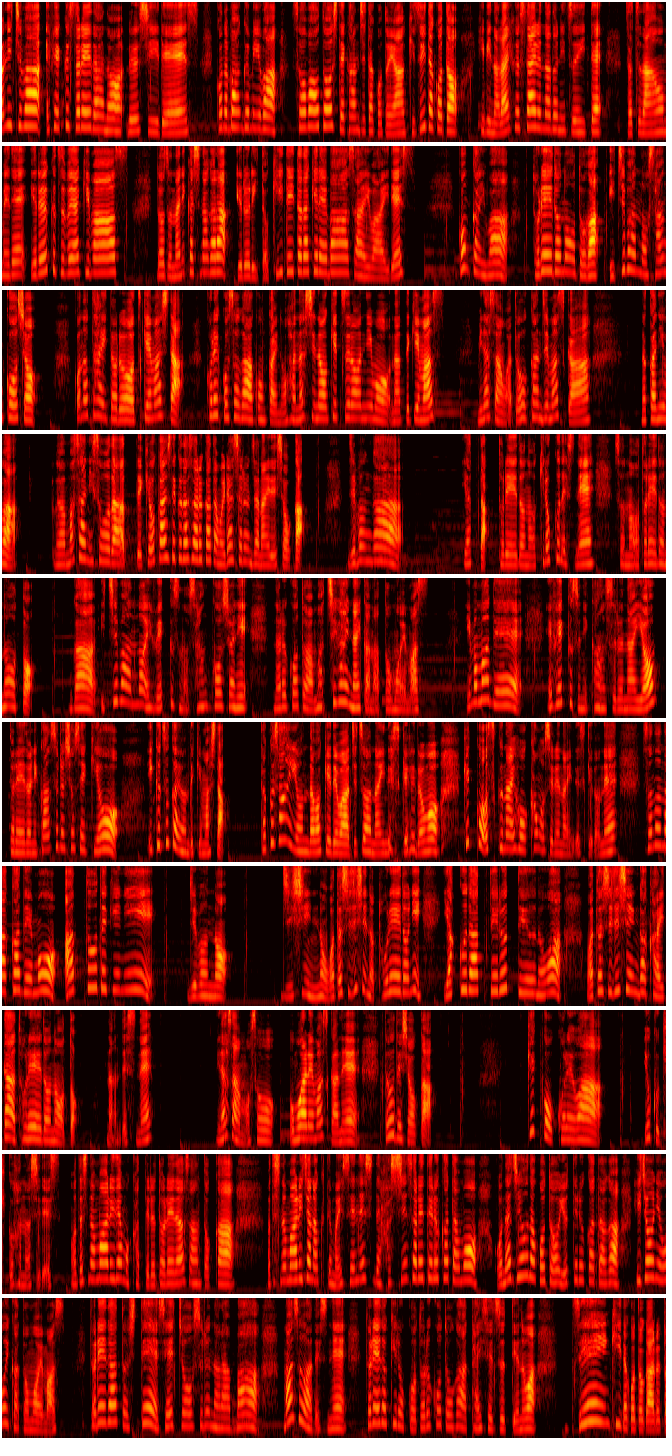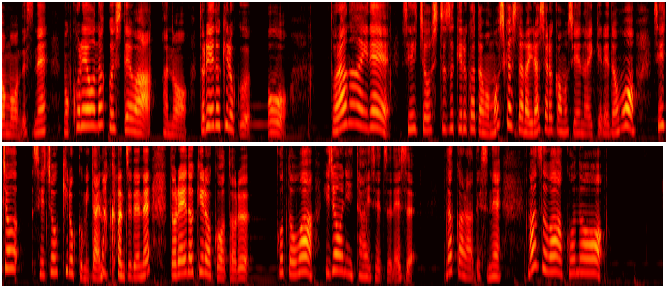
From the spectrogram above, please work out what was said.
こんにちは。FX トレーダーのルーシーです。この番組は相場を通して感じたことや気づいたこと、日々のライフスタイルなどについて雑談多めでゆるくつぶやきます。どうぞ何かしながらゆるりと聞いていただければ幸いです。今回はトレードノートが一番の参考書。このタイトルをつけました。これこそが今回のお話の結論にもなってきます。皆さんはどう感じますか？中にはまさにそうだって共感してくださる方もいらっしゃるんじゃないでしょうか。自分がやったトレードの記録ですね。そのトレードノートが一番の FX の参考書になることは間違いないかなと思います。今まで FX に関する内容トレードに関する書籍をいくつか読んできました。たくさん読んだわけでは実はないんですけれども 結構少ない方かもしれないんですけどね。その中でも圧倒的に自分の自身の私自身のトレードに役立ってるっていうのは私自身が書いたトレードノートなんですね。皆さんもそう思われますかね？どうでしょうか？結構これはよく聞く話です。私の周りでも買ってるトレーダーさんとか私の周りじゃなくても SNS で発信されてる方も同じようなことを言ってる方が非常に多いかと思います。トレーダーとして成長するならば、まずはですね、トレード記録を取ることが大切っていうのは全員聞いたことがあると思うんですね。もうこれをなくしては、あの、トレード記録を取らないで成長し続ける方ももしかしたらいらっしゃるかもしれないけれども、成長、成長記録みたいな感じでね、トレード記録を取る。ことは非常に大切です。だからですね、まずはこの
